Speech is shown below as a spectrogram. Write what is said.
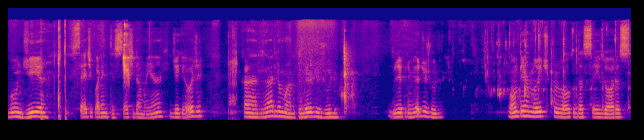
Bom dia, 7h47 da manhã. Que dia que é hoje? Caralho, mano, 1 de julho. Dia 1 de julho. Ontem à noite, por volta das 6 horas.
